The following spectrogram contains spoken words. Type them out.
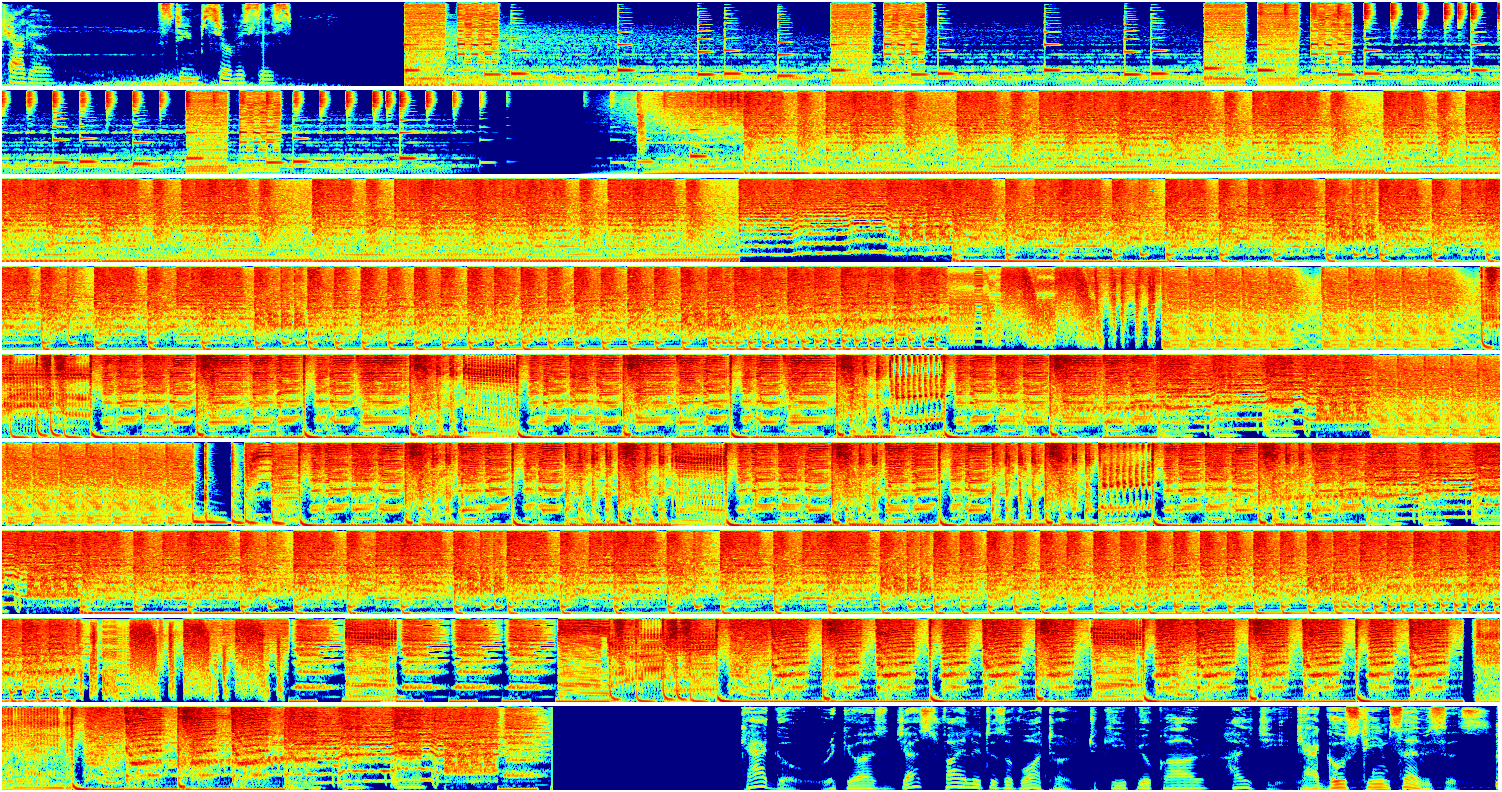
Kago. Steam Services. Kago requires just 5 liters of water to keep your car hygiene. Kago Steam Services.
